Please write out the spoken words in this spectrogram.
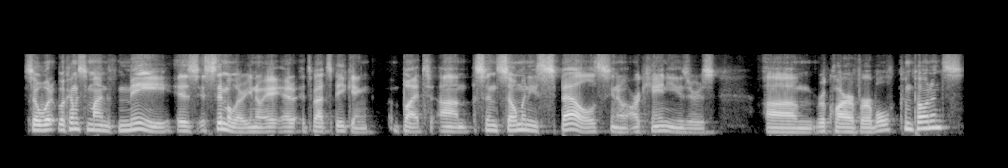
so what, what comes to mind with me is, is similar. You know, it, it- it's about speaking, but um, since so many spells, you know, arcane users um, require verbal components.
